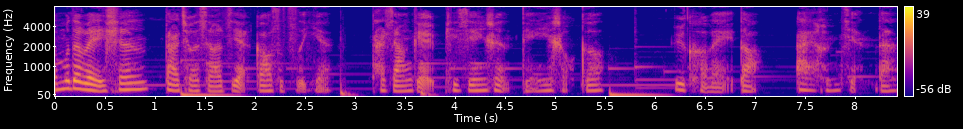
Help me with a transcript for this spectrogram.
目的尾声，大球小姐告诉紫嫣，她想给 P 先生点一首歌，郁可唯的《爱很简单》。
